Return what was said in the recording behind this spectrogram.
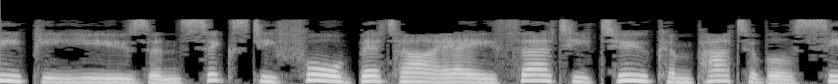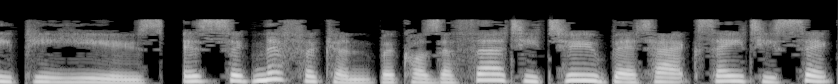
CPUs and 64-bit IA32 compatible CPUs, is significant because a 32-bit x86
